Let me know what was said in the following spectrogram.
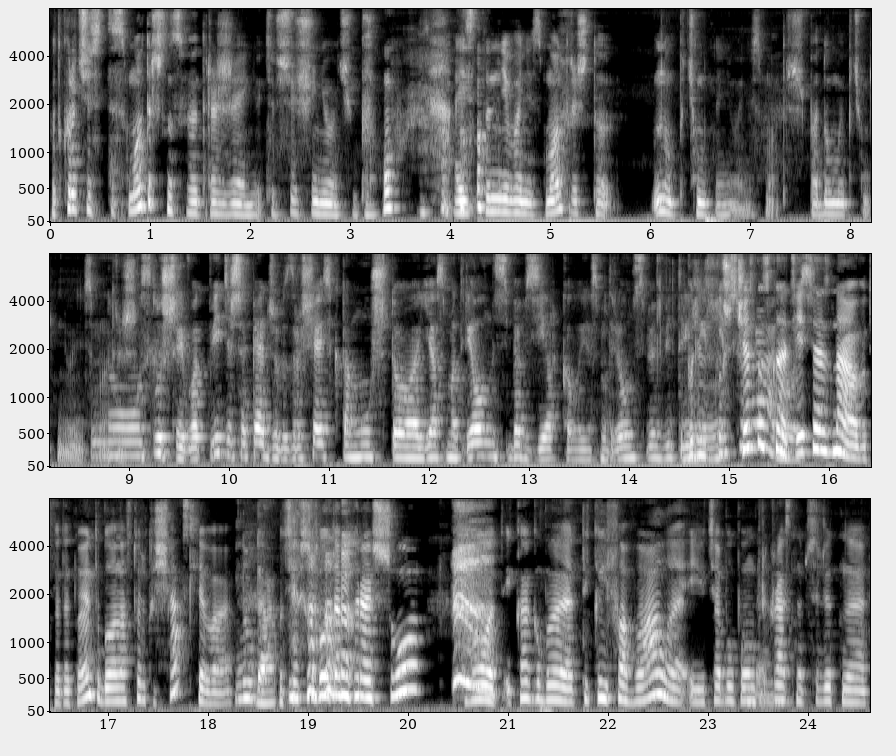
Вот, короче, если ты смотришь на свое отражение, у тебя все еще не очень плохо. А если ты на него не смотришь, то ну, почему ты на него не смотришь? Подумай, почему ты на него не смотришь. Ну, слушай, вот видишь, опять же, возвращаясь к тому, что я смотрела на себя в зеркало, я смотрела на себя в витрине. Блин, слушай, честно нравилось. сказать, я тебя знаю, вот в этот момент ты была настолько счастлива. Ну да. У тебя все было так хорошо. Вот, и как бы ты кайфовала, и у тебя был, по-моему, да. прекрасный абсолютно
